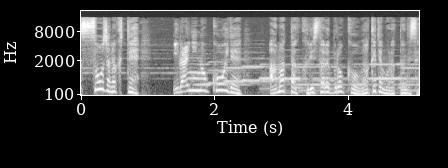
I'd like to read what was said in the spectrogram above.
そうじゃなくて依頼人の行為で余ったクリスタルブロックを分けてもらったんです。と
